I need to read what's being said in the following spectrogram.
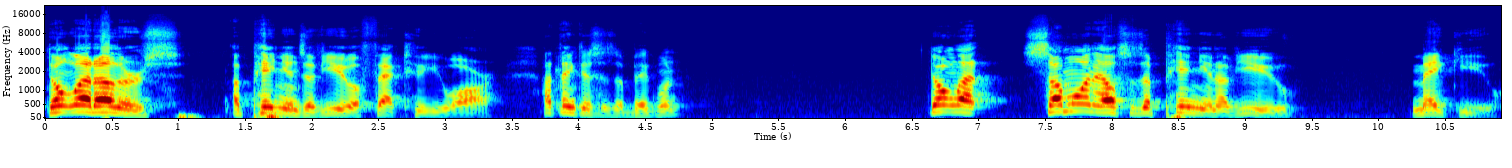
Don't let others' opinions of you affect who you are. I think this is a big one. Don't let someone else's opinion of you make you.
